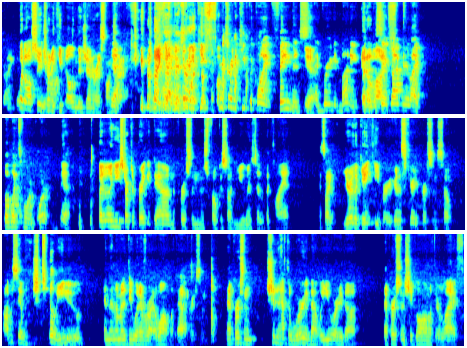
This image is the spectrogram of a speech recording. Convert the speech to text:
trying to. but also, you're trying to keep Ellen DeGeneres on Yeah. track. Like, yeah, you're trying what to the keep fuck? you're trying to keep the client famous Yeah. and bring in money, but And at the same time, you're like, but what's more important? Yeah, but when you start to break it down, the person is focused on you instead of the client. It's like you're the gatekeeper, you're the security person. So obviously, I'm going to kill you, and then I'm going to do whatever I want with that person. That person shouldn't have to worry about what you worry about. That person should go on with their life,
